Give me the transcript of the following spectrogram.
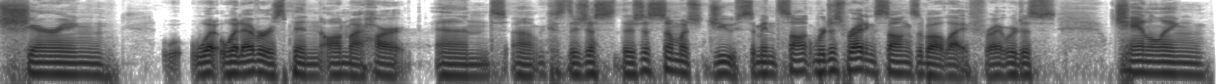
sharing what whatever has been on my heart, and um, because there's just there's just so much juice. I mean, song we're just writing songs about life, right? We're just channeling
